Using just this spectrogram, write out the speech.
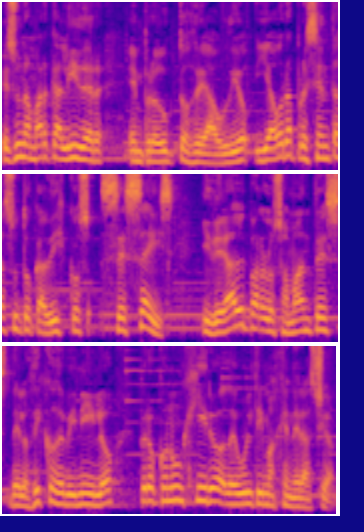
es una marca líder en productos de audio y ahora presenta su tocadiscos C6, ideal para los amantes de los discos de vinilo, pero con un giro de última generación.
